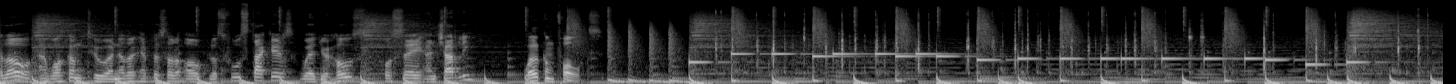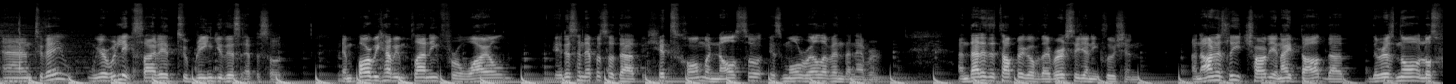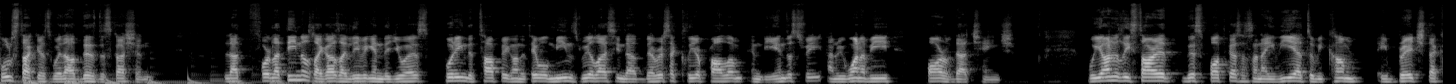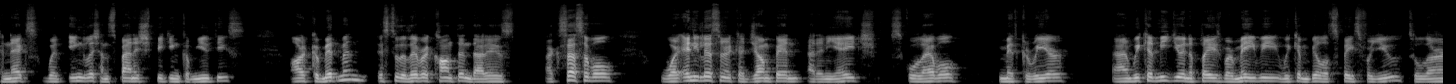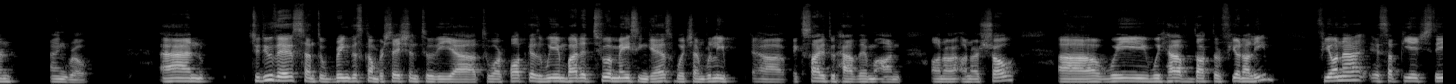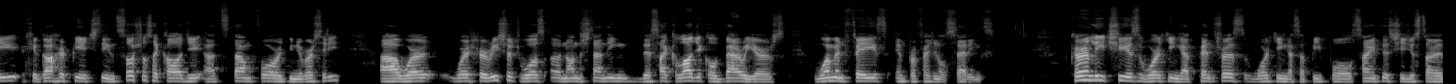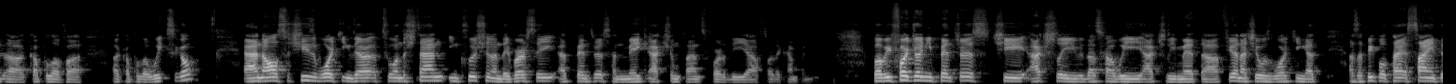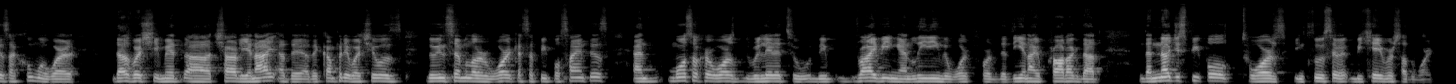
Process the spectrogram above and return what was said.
Hello, and welcome to another episode of Los Full Stackers with your hosts, Jose and Charlie. Welcome, folks. And today we are really excited to bring you this episode. In part, we have been planning for a while. It is an episode that hits home and also is more relevant than ever. And that is the topic of diversity and inclusion. And honestly, Charlie and I thought that there is no Los Full Stackers without this discussion. For Latinos like us, like living in the US, putting the topic on the table means realizing that there is a clear problem in the industry and we want to be part of that change. We honestly started this podcast as an idea to become a bridge that connects with English and Spanish speaking communities. Our commitment is to deliver content that is accessible, where any listener can jump in at any age, school level, mid career, and we can meet you in a place where maybe we can build a space for you to learn and grow. And to do this and to bring this conversation to the uh, to our podcast, we invited two amazing guests, which I'm really uh, excited to have them on on our on our show. Uh, we we have Dr. Fiona Lee. Fiona is a PhD. She got her PhD in social psychology at Stanford University, uh, where where her research was on understanding the psychological barriers women face in professional settings. Currently, she is working at Pinterest, working as a people scientist. She just started a couple of uh, a couple of weeks ago, and also she's working there to understand inclusion and diversity at Pinterest and make action plans for the uh, for the company. But before joining Pinterest, she actually that's how we actually met uh, Fiona. She was working at as a people t- scientist at Humu, where that's where she met uh, Charlie and I at the at the company where she was doing similar work as a people scientist, and most of her work related to the driving and leading the work for the DNI product that that nudges people towards inclusive behaviors at work.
